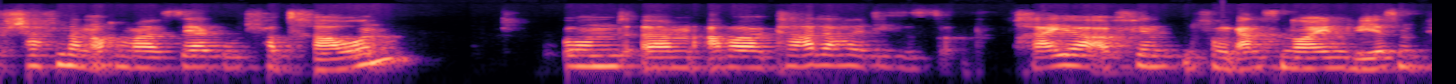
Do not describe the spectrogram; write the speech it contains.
schaffen dann auch immer sehr gut Vertrauen. Und ähm, aber gerade halt dieses freie Erfinden von ganz neuen Wesen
